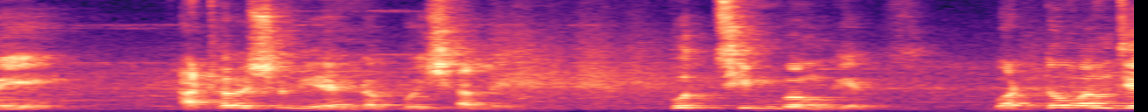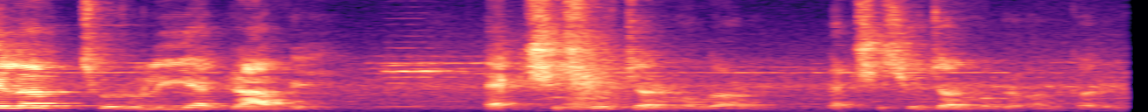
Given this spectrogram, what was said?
মে আঠারোশো নিরানব্বই সালে পশ্চিমবঙ্গের বর্ধমান জেলার চুরুলিয়া গ্রামে এক শিশু জন্মগ্রহণ, এক শিশু জন্মগ্রহণ করেন।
